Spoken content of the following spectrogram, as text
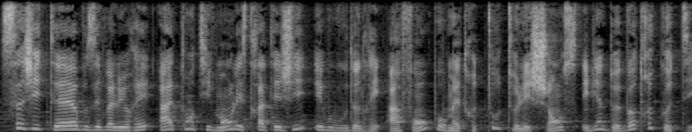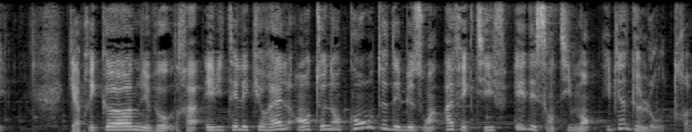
Sagittaire, vous évaluerez attentivement les stratégies et vous vous donnerez à fond pour mettre toutes les chances eh bien, de votre côté. Capricorne, il vaudra éviter les querelles en tenant compte des besoins affectifs et des sentiments et bien de l'autre.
